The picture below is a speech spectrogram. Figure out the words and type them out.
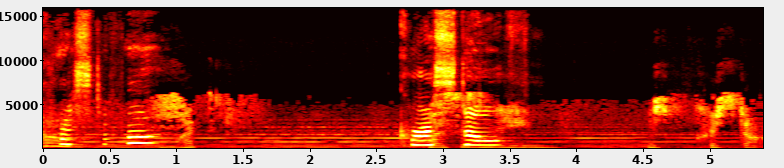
Christopher? What? Crystal? What's his name? Was Christophe.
